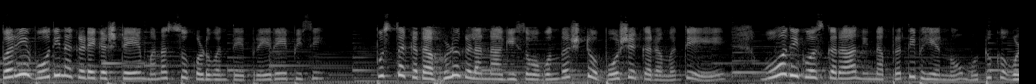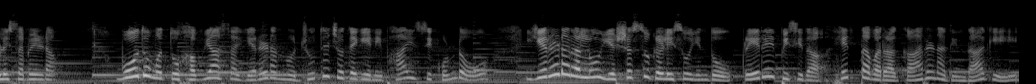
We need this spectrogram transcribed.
ಬರೀ ಓದಿನ ಕಡೆಗಷ್ಟೇ ಮನಸ್ಸು ಕೊಡುವಂತೆ ಪ್ರೇರೇಪಿಸಿ ಪುಸ್ತಕದ ಹುಳುಗಳನ್ನಾಗಿಸುವ ಒಂದಷ್ಟು ಪೋಷಕರ ಮಧ್ಯೆ ಓದಿಗೋಸ್ಕರ ನಿನ್ನ ಪ್ರತಿಭೆಯನ್ನು ಮುಟುಕುಗೊಳಿಸಬೇಡ. ಓದು ಮತ್ತು ಹವ್ಯಾಸ ಎರಡನ್ನು ಜೊತೆ ಜೊತೆಗೆ ನಿಭಾಯಿಸಿಕೊಂಡು ಎರಡರಲ್ಲೂ ಯಶಸ್ಸು ಗಳಿಸು ಎಂದು ಪ್ರೇರೇಪಿಸಿದ ಹೆತ್ತವರ ಕಾರಣದಿಂದಾಗಿ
